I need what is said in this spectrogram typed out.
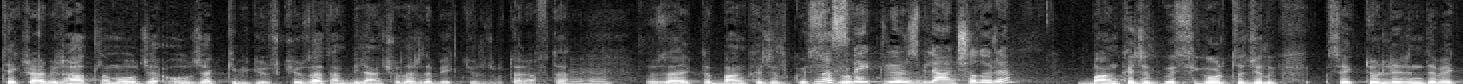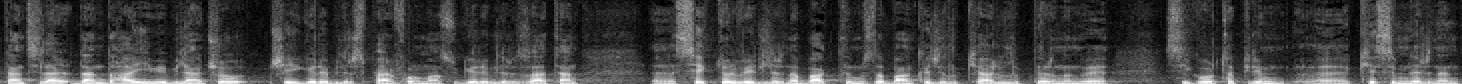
tekrar bir rahatlama olacak, olacak gibi gözüküyor. Zaten bilançoları da bekliyoruz bu tarafta. Hı hı. Özellikle bankacılık ve sigorta... Nasıl bekliyoruz bilançoları? Bankacılık ve sigortacılık sektörlerinde beklentilerden daha iyi bir bilanço şeyi görebiliriz, performansı görebiliriz. Zaten e, sektör verilerine baktığımızda bankacılık karlılıklarının ve sigorta prim e, kesimlerinin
